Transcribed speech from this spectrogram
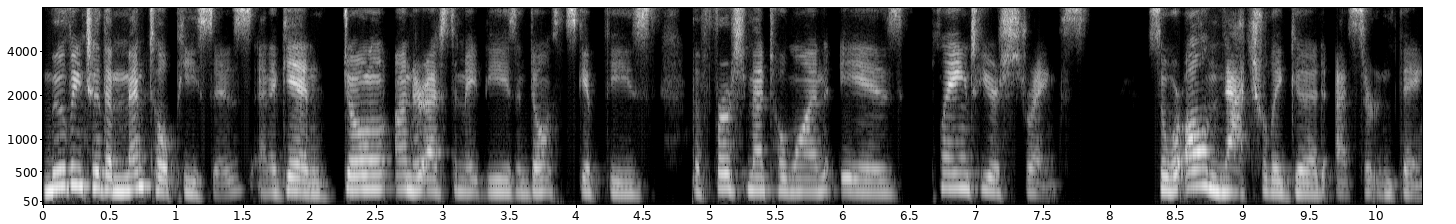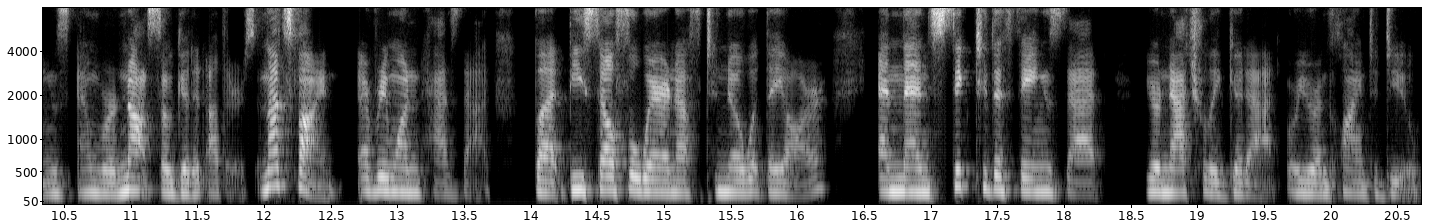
moving to the mental pieces and again don't underestimate these and don't skip these the first mental one is playing to your strengths so we're all naturally good at certain things and we're not so good at others. And that's fine. Everyone has that. But be self aware enough to know what they are and then stick to the things that you're naturally good at or you're inclined to do.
